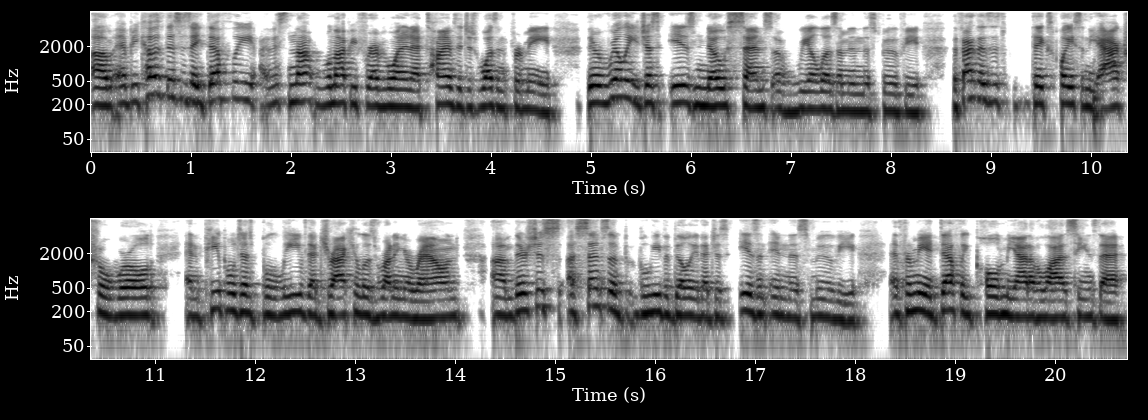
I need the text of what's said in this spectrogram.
Um, and because this is a definitely this not will not be for everyone, and at times it just wasn't for me. There really just is no sense of realism in this movie. The fact that this takes place in the actual world and people just believe that Dracula is running around, um, there's just a sense of believability that just isn't in this movie. And for me, it definitely pulled me out of a lot of scenes that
